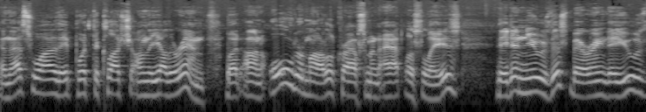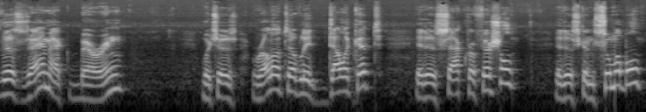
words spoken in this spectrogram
and that's why they put the clutch on the other end. But on older model Craftsman Atlas lathes, they didn't use this bearing, they used this Zamak bearing, which is relatively delicate, it is sacrificial, it is consumable,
